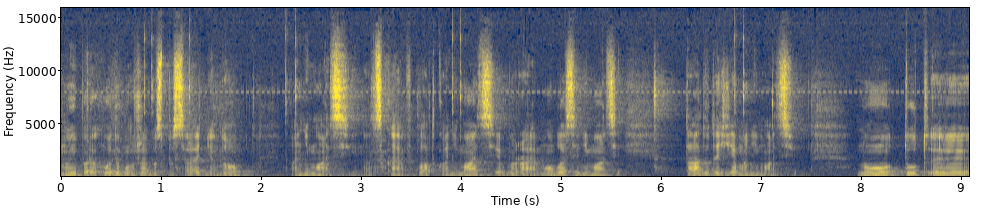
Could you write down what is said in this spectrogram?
ну і переходимо вже безпосередньо до анімації. Натискаємо вкладку анімації, обираємо область анімації та додаємо анімацію. Ну, тут е,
